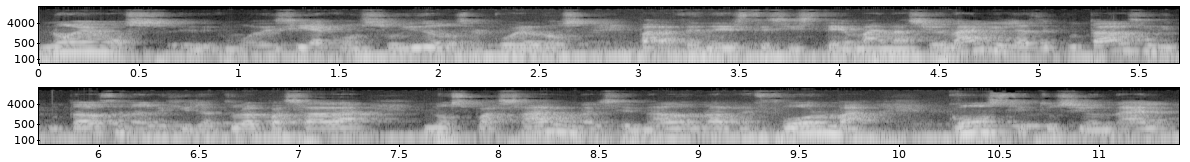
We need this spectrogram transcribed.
no hemos, eh, como decía, construido los acuerdos para tener este sistema nacional y las diputadas y diputados en la legislatura pasada nos pasaron al Senado una reforma constitucional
